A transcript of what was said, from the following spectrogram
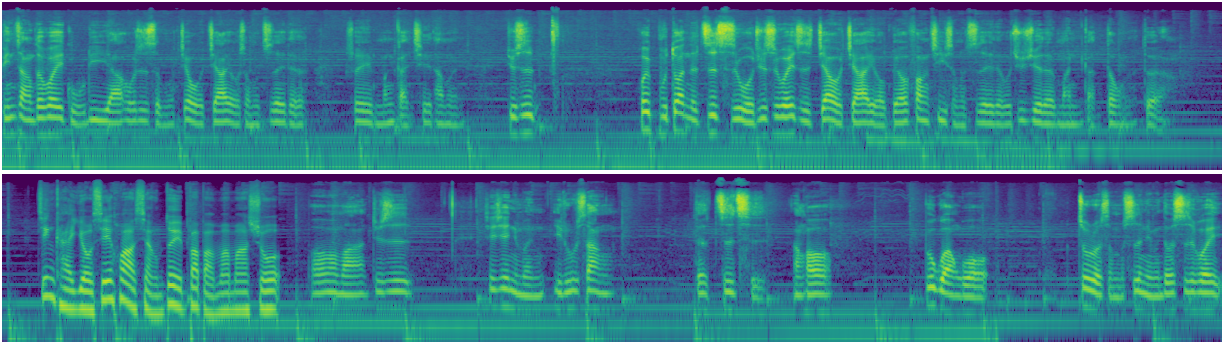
平常都会鼓励啊，或是什么叫我加油什么之类的，所以蛮感谢他们，就是 会不断的支持我，就是会一直叫我加油，不要放弃什么之类的，我就觉得蛮感动的。对啊，靖凯有些话想对爸爸妈妈说。爸爸妈妈，就是谢谢你们一路上的支持，然后不管我做了什么事，你们都是会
